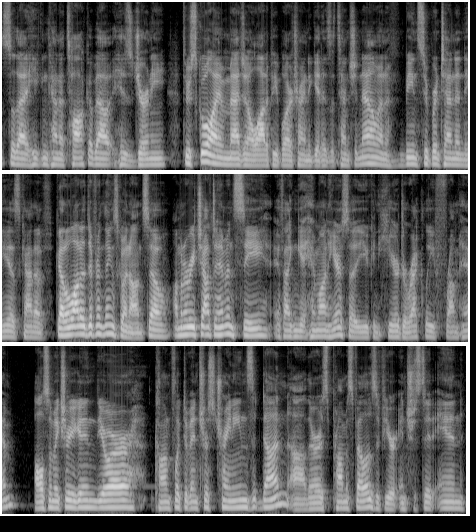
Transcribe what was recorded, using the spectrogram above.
so that he can kind of talk about his journey through school, I imagine a lot of people are trying to get his attention now. And being superintendent, he has kind of got a lot of different things going on. So I'm going to reach out to him and see if I can get him on here so you can hear directly from him. Also, make sure you're getting your conflict of interest trainings done. Uh, there is Promise Fellows if you're interested in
